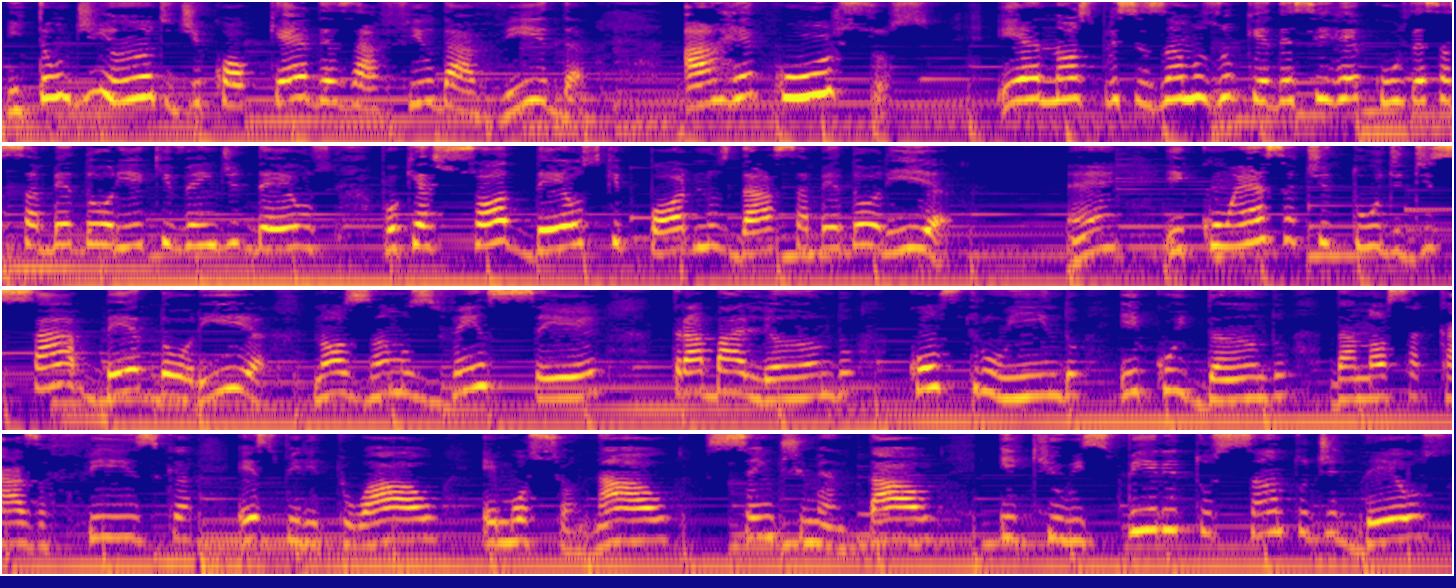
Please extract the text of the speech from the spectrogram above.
Então, diante de qualquer desafio da vida, há recursos. E é, nós precisamos o que desse recurso, dessa sabedoria que vem de Deus, porque é só Deus que pode nos dar sabedoria. Né? E com essa atitude de sabedoria, nós vamos vencer trabalhando, construindo e cuidando da nossa casa física, espiritual, emocional, sentimental e que o Espírito Santo de Deus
